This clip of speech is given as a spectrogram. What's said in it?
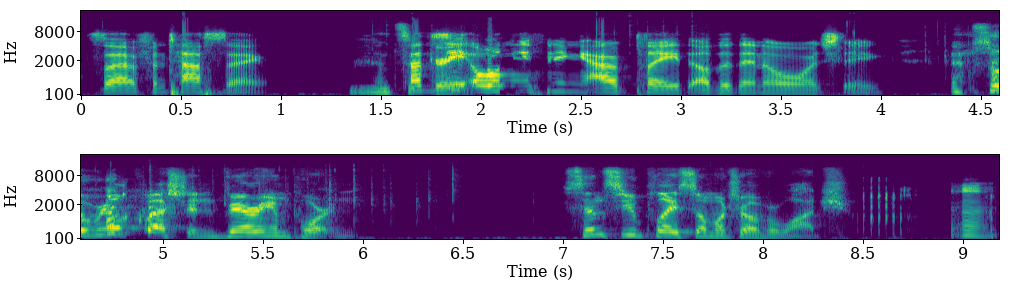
It's uh, fantastic. That's, That's great. the only thing I've played other than Overwatch League. So, real question, very important. Since you play so much Overwatch, Mm.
